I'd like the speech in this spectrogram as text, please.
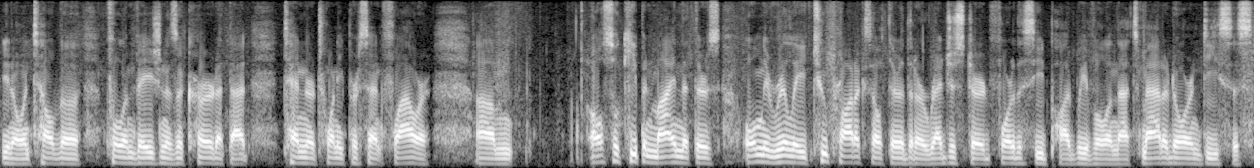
you know until the full invasion has occurred at that 10 or 20 percent flower. Um, also keep in mind that there's only really two products out there that are registered for the seed pod weevil and that's Matador and Decis.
